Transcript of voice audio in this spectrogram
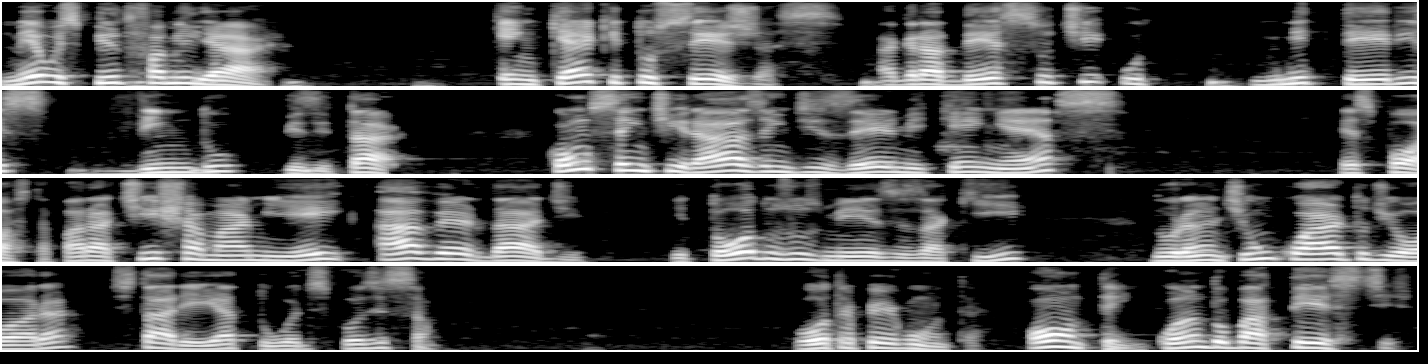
Meu espírito familiar, quem quer que tu sejas, agradeço-te o me teres vindo visitar. Consentirás em dizer-me quem és? Resposta: Para ti chamar-me-ei a verdade, e todos os meses aqui, durante um quarto de hora, estarei à tua disposição. Outra pergunta. Ontem, quando bateste,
